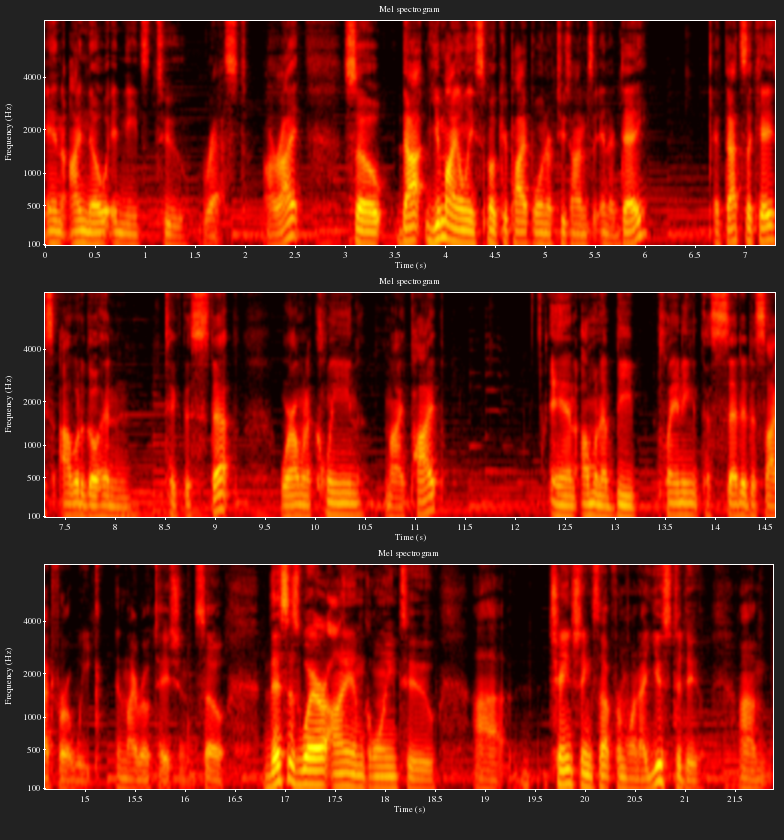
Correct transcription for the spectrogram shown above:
and I know it needs to rest. All right. So that you might only smoke your pipe one or two times in a day. If that's the case, I would go ahead and take this step where I'm going to clean my pipe and I'm to be planning to set it aside for a week in my rotation. So this is where I am going to uh, change things up from what I used to do. Um,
